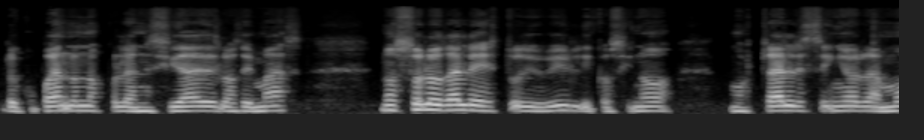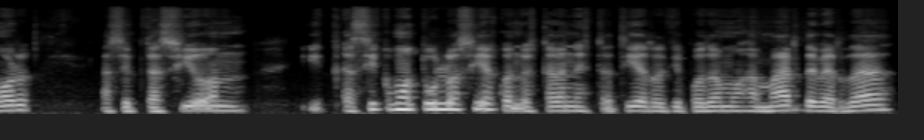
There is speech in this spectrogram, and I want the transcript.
preocupándonos por las necesidades de los demás, no solo darles estudio bíblico, sino mostrarles, Señor, amor, aceptación, y así como tú lo hacías cuando estaba en esta tierra, que podamos amar de verdad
